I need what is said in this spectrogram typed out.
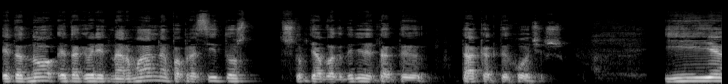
это, но, это говорит нормально, попроси то, чтобы тебя благодарили так, ты, так, как ты хочешь. И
